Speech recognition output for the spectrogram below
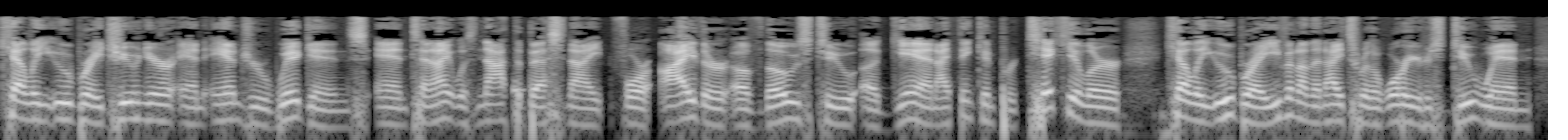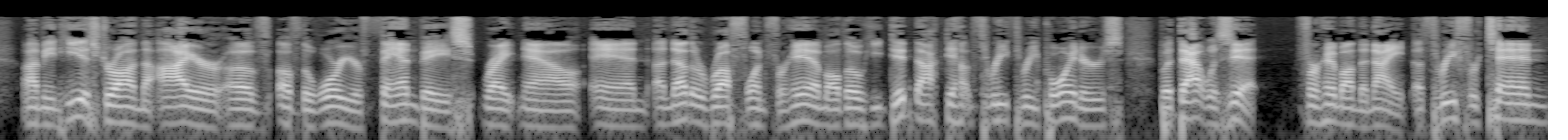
Kelly Oubre Jr. and Andrew Wiggins, and tonight was not the best night for either of those two. Again, I think in particular Kelly Oubre, even on the nights where the Warriors do win, I mean he is drawing the ire of of the Warrior fan base right now, and another rough one for him. Although he did knock down three three pointers, but that was it for him on the night. A three for 10,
